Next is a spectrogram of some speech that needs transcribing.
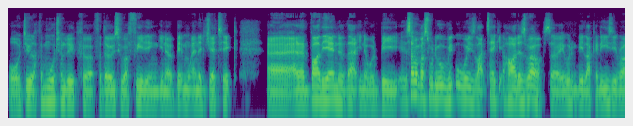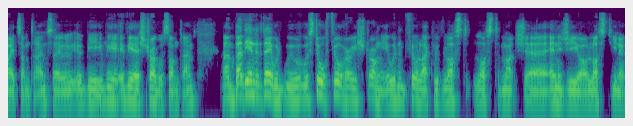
or do like a Morton loop for for those who are feeling you know a bit more energetic. Uh, and by the end of that, you know, would be some of us would always, always like take it hard as well. So it wouldn't be like an easy ride sometimes. So it would be it'd be, it'd be a struggle sometimes. Um, but at the end of the day, we, we will still feel very strong. It wouldn't feel like we've lost lost much uh, energy or lost you know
